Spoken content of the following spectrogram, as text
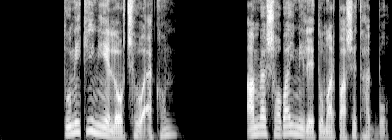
তুমি কি নিয়ে লড়ছ এখন? আমরা সবাই মিলে তোমার পাশে থাকব।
